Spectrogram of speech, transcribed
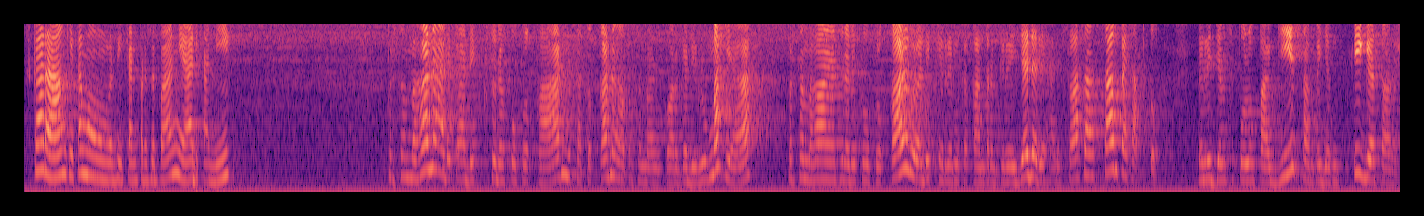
Sekarang kita mau memberikan persembahan ya adik-adik. Persembahan yang adik-adik sudah kumpulkan disatukan dengan persembahan keluarga di rumah ya. Persembahan yang sudah dikumpulkan boleh dikirim ke kantor gereja dari hari Selasa sampai Sabtu. Dari jam 10 pagi sampai jam 3 sore.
